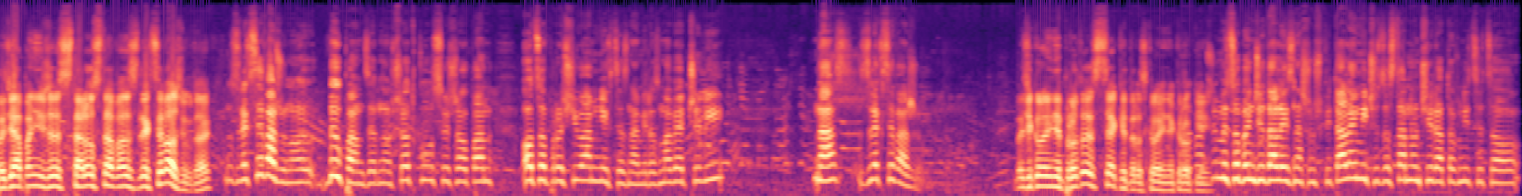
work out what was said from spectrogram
Powiedziała Pani, że starosta Was zlekceważył, tak? No zlekceważył, no był pan ze mną w środku, słyszał pan o co prosiłam, nie chce z nami rozmawiać, czyli nas zlekceważył. Będzie kolejny protest? Jakie teraz kolejne kroki? Zobaczymy, co będzie dalej z naszym szpitalem i czy zostaną ci ratownicy, co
